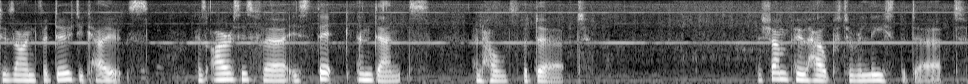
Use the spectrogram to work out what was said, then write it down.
designed for dirty coats as Iris's fur is thick and dense and holds the dirt. The shampoo helps to release the dirt.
